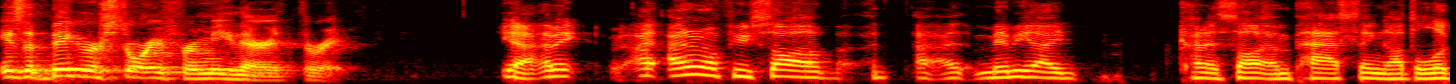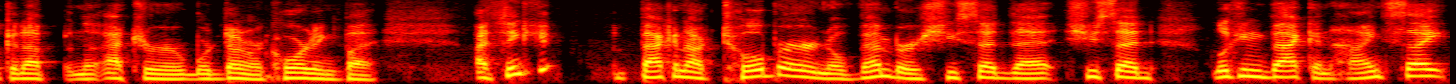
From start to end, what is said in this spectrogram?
is a bigger story for me there at three. Yeah, I mean, I, I don't know if you saw, I, maybe I kind of saw it in passing. I'll have to look it up the, after we're done recording. But I think back in October or November, she said that she said, looking back in hindsight,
